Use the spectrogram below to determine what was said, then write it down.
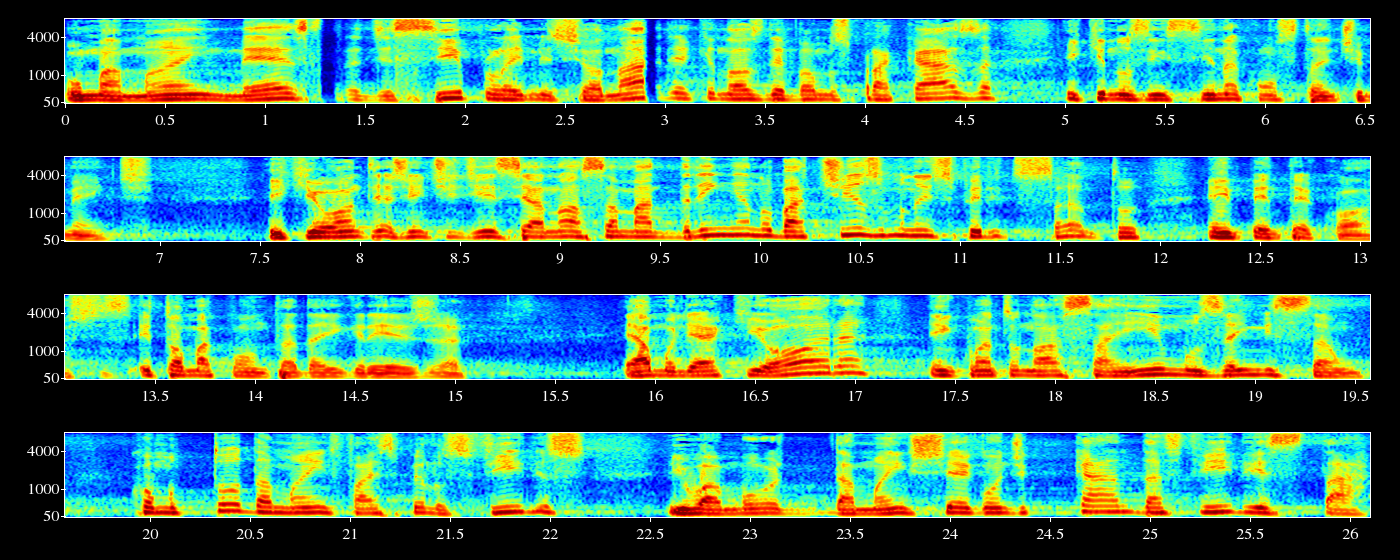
Uma mãe, mestra, discípula e missionária que nós levamos para casa e que nos ensina constantemente. E que ontem a gente disse é a nossa madrinha no batismo no Espírito Santo em Pentecostes e toma conta da igreja. É a mulher que ora enquanto nós saímos em missão, como toda mãe faz pelos filhos, e o amor da mãe chega onde cada filho está.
